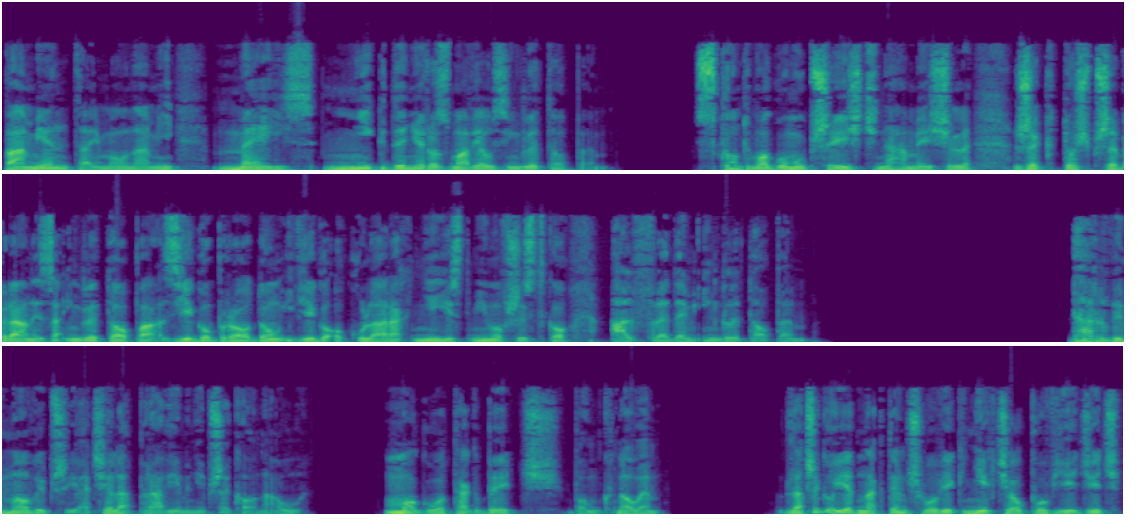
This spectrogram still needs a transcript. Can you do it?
Pamiętaj, Monami, Mace nigdy nie rozmawiał z Ingletopem. Skąd mogło mu przyjść na myśl, że ktoś przebrany za Ingletopa z jego brodą i w jego okularach nie jest mimo wszystko Alfredem Ingletopem? Dar wymowy przyjaciela prawie mnie przekonał. Mogło tak być, bąknąłem. Dlaczego jednak ten człowiek nie chciał powiedzieć,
